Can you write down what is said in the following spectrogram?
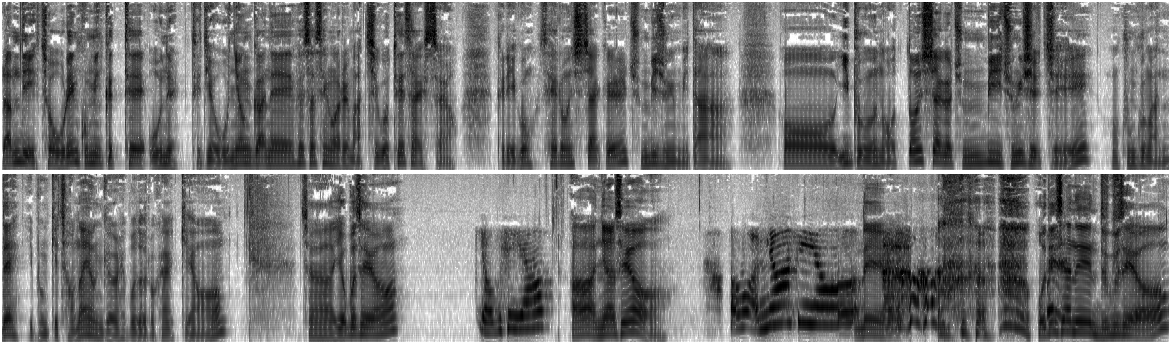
람디, 저 오랜 고민 끝에 오늘 드디어 5년간의 회사 생활을 마치고 퇴사했어요. 그리고 새로운 시작을 준비 중입니다. 어, 이분 어떤 시작을 준비 중이실지 어, 궁금한데, 이분께 전화 연결해 보도록 할게요. 자, 여보세요? 여보세요? 아, 안녕하세요. 어머, 안녕하세요. 네. 어디 사는 누구세요?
